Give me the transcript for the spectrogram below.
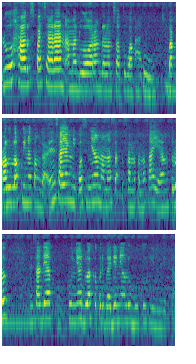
lu harus pacaran sama dua orang dalam satu waktu bakal lu lakuin atau enggak? Ini sayang nih posisinya mama sa- sama-sama sayang. Terus misal dia punya dua kepribadian yang lu butuhin gitu.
